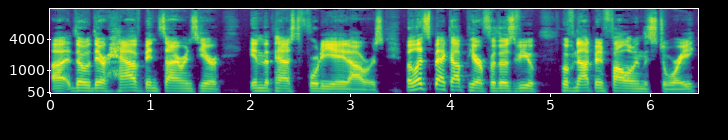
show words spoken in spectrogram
uh, though there have been sirens here in the past 48 hours. But let's back up here for those of you who have not been following the story.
